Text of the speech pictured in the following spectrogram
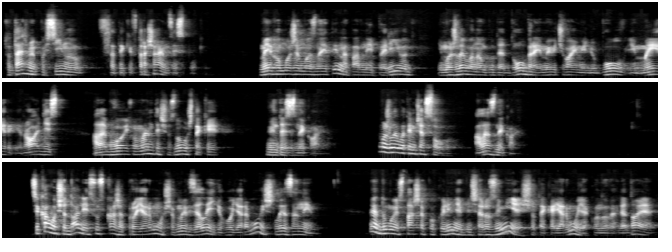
То теж ми постійно все-таки втрачаємо цей спокій. Ми його можемо знайти на певний період, і, можливо, нам буде добре, і ми відчуваємо і любов, і мир, і радість. Але бувають моменти, що знову ж таки він десь зникає. Можливо, тимчасово, але зникає. Цікаво, що далі Ісус каже про ярмо, щоб ми взяли його ярмо і йшли за ним. Ну, я думаю, старше покоління більше розуміє, що таке ярмо, як воно виглядає.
